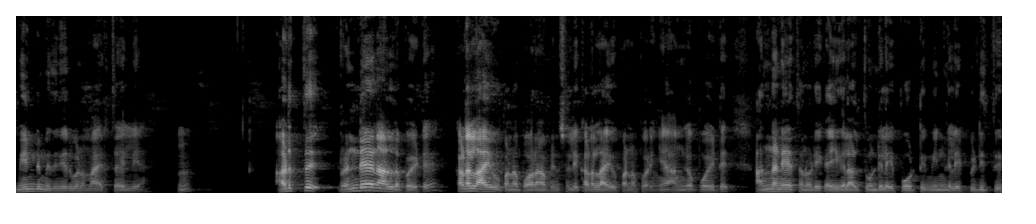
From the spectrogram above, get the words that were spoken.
மீண்டும் இது நிறுவனம் ஆயிடுச்சா இல்லையா? ம்? அடுத்து ரெண்டே நாளில் போயிட்டு கடல் ஆய்வு பண்ண போகிறேன் அப்படின்னு சொல்லி கடல் ஆய்வு பண்ண போகிறீங்க அங்கே போயிட்டு அண்ணனே தன்னுடைய கைகளால் தூண்டிலை போட்டு மீன்களை பிடித்து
